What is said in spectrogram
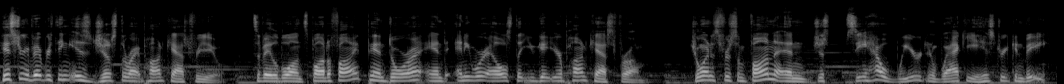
History of Everything is just the right podcast for you. It's available on Spotify, Pandora, and anywhere else that you get your podcast from. Join us for some fun and just see how weird and wacky history can be.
